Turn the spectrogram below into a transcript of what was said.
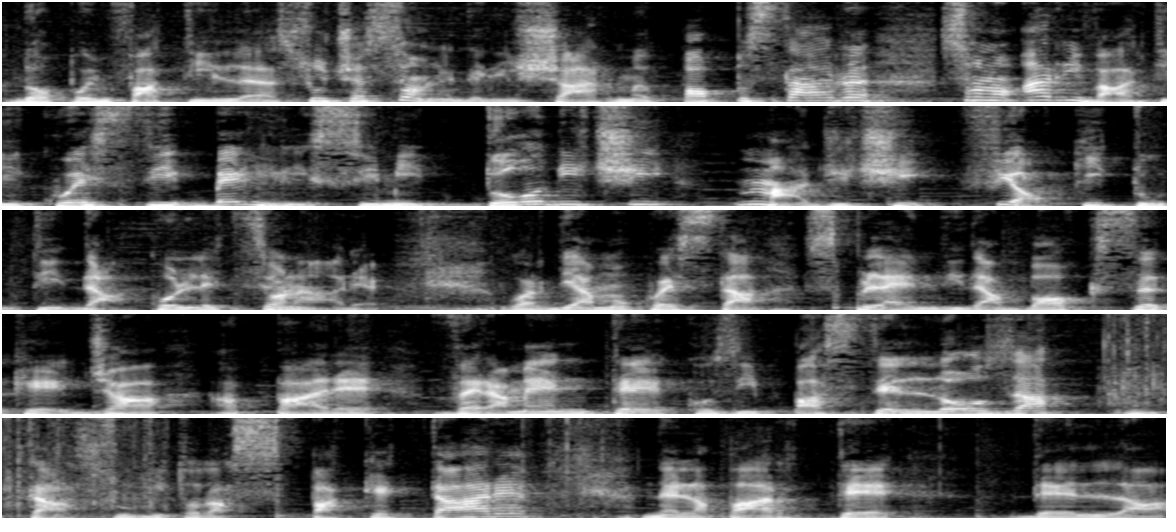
Dopo infatti il successone degli Charm Pop Star sono arrivati questi bellissimi 12 magici fiocchi tutti da collezionare. Guardiamo questa splendida box che già appare veramente così pastellosa, tutta subito da spacchettare. Nella parte del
